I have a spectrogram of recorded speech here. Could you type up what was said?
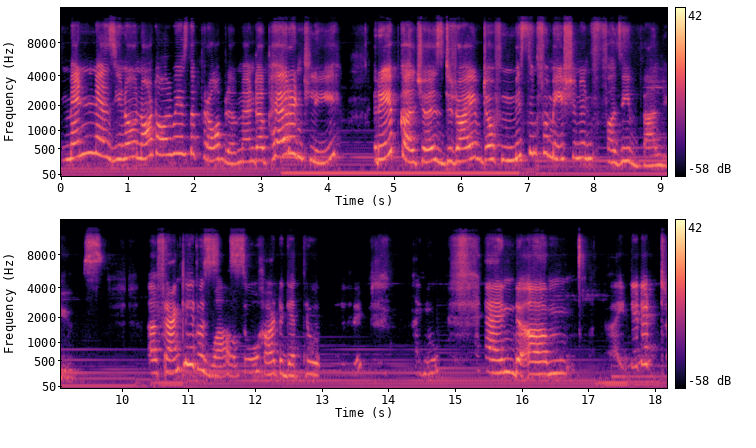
men as you know not always the problem and apparently rape culture is derived of misinformation and fuzzy values uh, frankly it was Wow. so hard to get through it i know and um, i did it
